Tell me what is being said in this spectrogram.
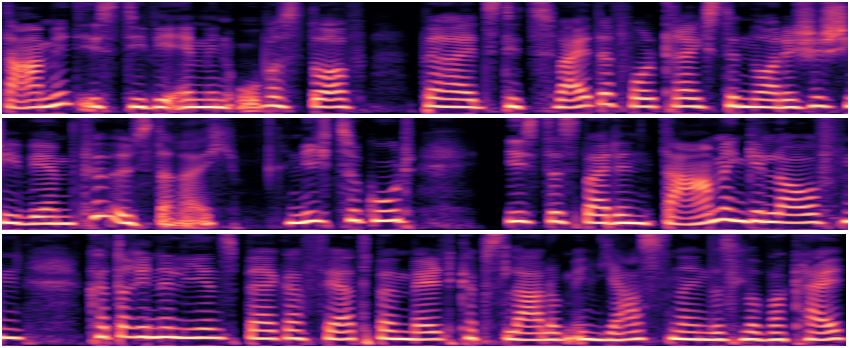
Damit ist die WM in Oberstdorf bereits die zweiterfolgreichste nordische Ski-WM für Österreich. Nicht so gut ist es bei den Damen gelaufen. Katharina Liensberger fährt beim Weltcup-Slalom in Jasna in der Slowakei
